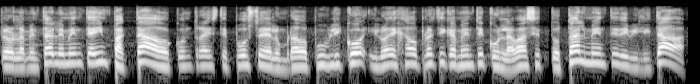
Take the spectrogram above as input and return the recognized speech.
pero lamentablemente ha impactado contra este poste de alumbrado público y lo ha dejado prácticamente con la base totalmente debilitada.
